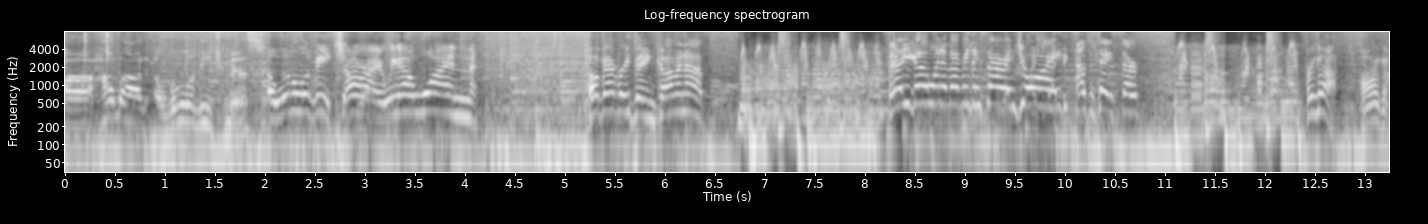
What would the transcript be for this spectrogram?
Uh, how about a little of each, miss? A little of each. All right, we got one of everything coming up. There you go, one of everything, sir. Enjoy. How's it taste, sir? Bring it up. Okay.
